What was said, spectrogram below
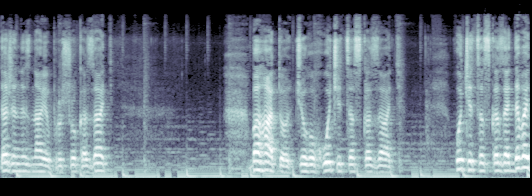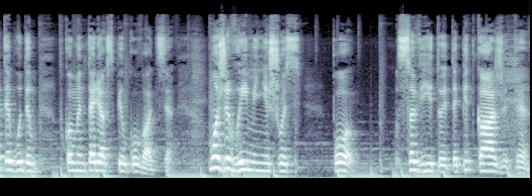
Даже не знаю про що казати. Багато чого хочеться сказати. Хочеться сказати, давайте будемо в коментарях спілкуватися. Може, ви мені щось по совітуєте, підкажете.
